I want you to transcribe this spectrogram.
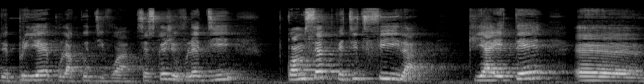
de prière pour la Côte d'Ivoire. C'est ce que je voulais dire. Comme cette petite fille là, qui a été, euh,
